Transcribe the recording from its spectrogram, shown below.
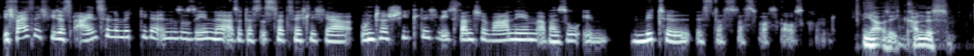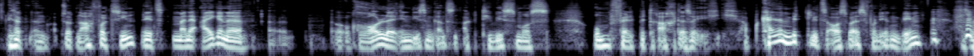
Ich weiß nicht, wie das einzelne MitgliederInnen so sehen. Ne? Also das ist tatsächlich ja unterschiedlich, wie es manche wahrnehmen, aber so im Mittel ist das das, was rauskommt. Ja, also ich kann das ich sag, absolut nachvollziehen. Wenn jetzt meine eigene äh, Rolle in diesem ganzen Aktivismus-Umfeld betrachte, also ich, ich habe keinen Mitgliedsausweis von irgendwem. Also,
